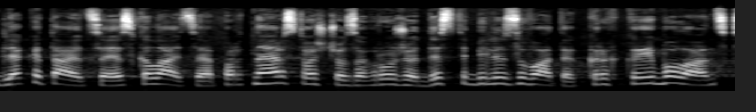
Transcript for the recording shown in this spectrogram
Для Китаю це ескалація партнерства, що загрожує дестабілізувати крихкий баланс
